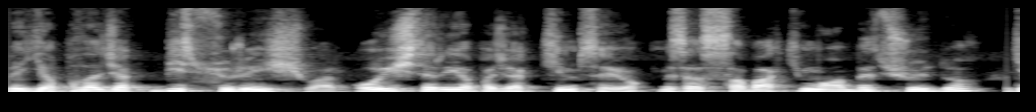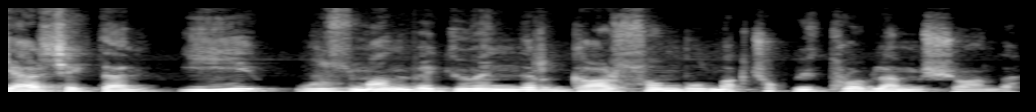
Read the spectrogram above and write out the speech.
ve yapılacak bir sürü iş var. O işleri yapacak kimse yok. Mesela sabahki muhabbet şuydu. Gerçekten iyi, uzman ve güvenilir garson bulmak çok büyük problemmiş şu anda.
